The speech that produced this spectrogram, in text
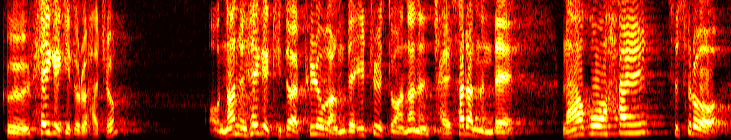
그 회개 기도를 하죠? 어, 나는 회개 기도할 필요가 없는데 일주일 동안 나는 잘 살았는데 라고 할 스스로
